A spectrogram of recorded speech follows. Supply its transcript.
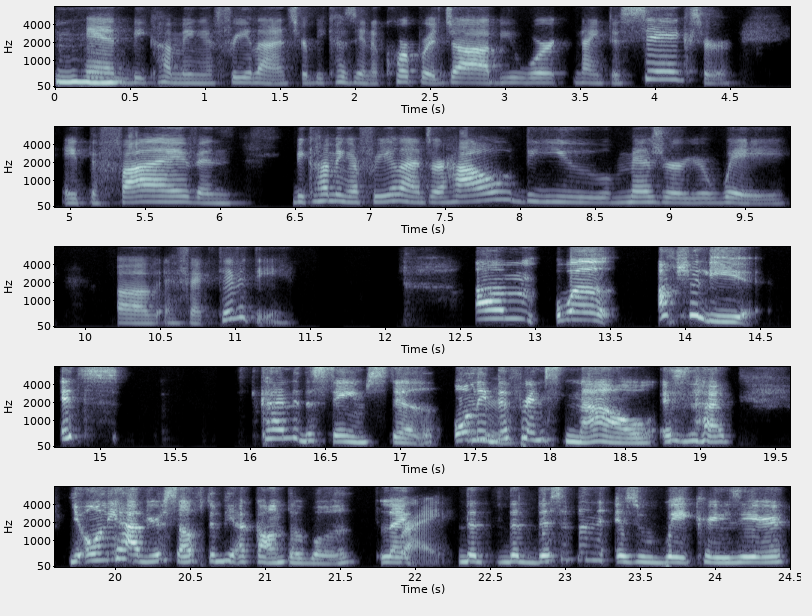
mm-hmm. and becoming a freelancer because in a corporate job you work 9 to 6 or 8 to 5 and becoming a freelancer how do you measure your way of effectivity um well actually it's kind of the same still only mm-hmm. difference now is that you only have yourself to be accountable. Like right. the the discipline is way crazier.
